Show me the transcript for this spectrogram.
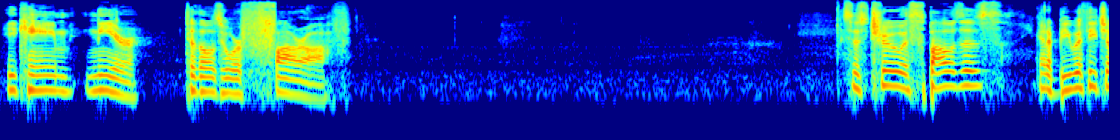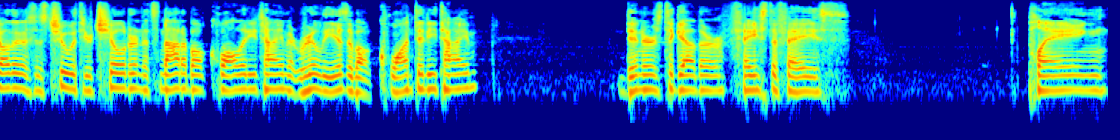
He came near to those who were far off. This is true with spouses. You of be with each other. This is true with your children. It's not about quality time, it really is about quantity time. Dinners together, face to face, playing,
